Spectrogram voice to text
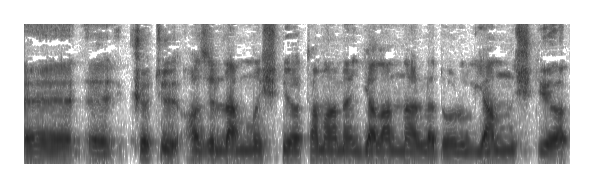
e, e, kötü hazırlanmış diyor tamamen yalanlarla doğru yanlış diyor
